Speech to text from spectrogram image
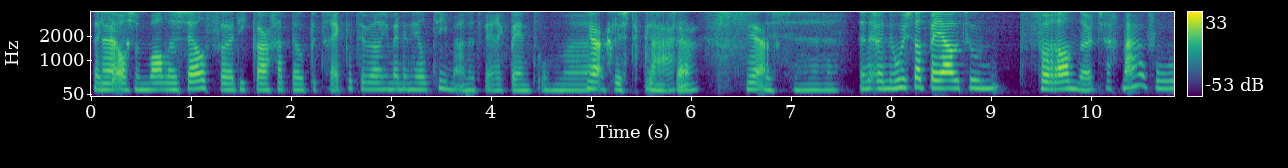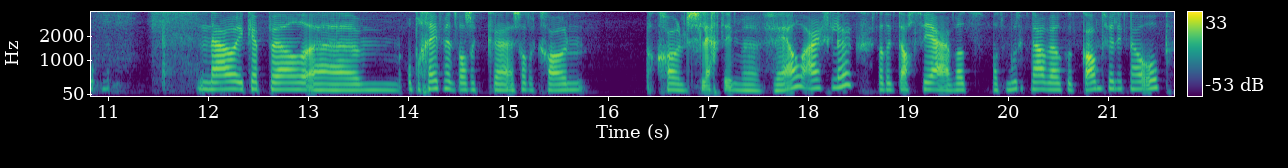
dat je als een malle zelf eh, die kar gaat lopen trekken, terwijl je met een heel team aan het werk bent om Ja, klus te klaren. Ja. Dus, eh, en, en hoe is dat bij jou toen veranderd, zeg maar? Of hoe, Nou, ik heb wel. ehm, op een gegeven moment was ik, zat ik gewoon, ook gewoon slecht in mijn vel eigenlijk. Dat ik dacht, ja, wat, wat moet ik nou? Welke kant wil ik nou op?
